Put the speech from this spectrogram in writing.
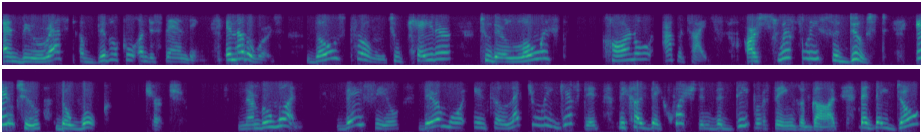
and bereft of biblical understanding. In other words, those prone to cater to their lowest carnal appetites are swiftly seduced into the woke church. Number one, they feel they're more intellectually gifted because they question the deeper things of God that they don't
